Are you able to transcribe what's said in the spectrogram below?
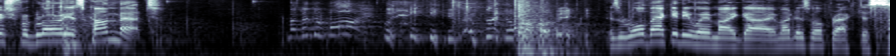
wish for glorious combat. My little boy, please. I'm a little boy. There's a rollback anyway, my guy. Might as well practice.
